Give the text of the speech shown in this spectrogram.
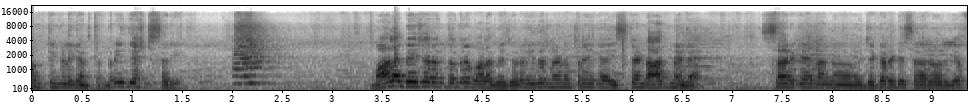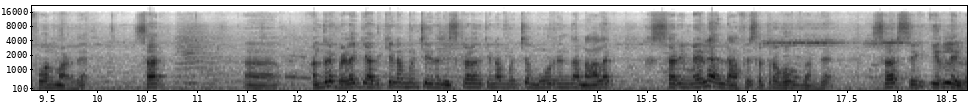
ಒಂದು ತಿಂಗಳಿಗೆ ಅಂತಂದರೆ ಇದು ಎಷ್ಟು ಸರಿ? ಭಾಳ ಬೇಜಾರು ಅಂತಂದರೆ ಭಾಳ ಬೇಜಾರು. ಇದ್ರ ನಡುವಂತರ ಈಗ ಇಸ್ಕೊಂಡು ಆದಮೇಲೆ ಸರ್ಗೆ ನಾನು ಜಗ್ಗಾರೆಡ್ಡಿ ಸರ್ ಅವ್ರಿಗೆ ಫೋನ್ ಮಾಡಿದೆ. ಸರ್ ಅಂದರೆ ಬೆಳಗ್ಗೆ ಅದಕ್ಕಿಂತ ಮುಂಚೆ, ಇದನ್ನು ಇಸ್ಕೊಳ್ಳೋದಕ್ಕಿಂತ ಮುಂಚೆ ಮೂರರಿಂದ ನಾಲ್ಕು ಸರಿ ಮೇಲೆ ಅಲ್ಲಿ ಆಫೀಸ್ ಹತ್ರ ಹೋಗಿ ಬಂದೆ. ಸರ್ ಸಿ, ಇರಲಿಲ್ಲ.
